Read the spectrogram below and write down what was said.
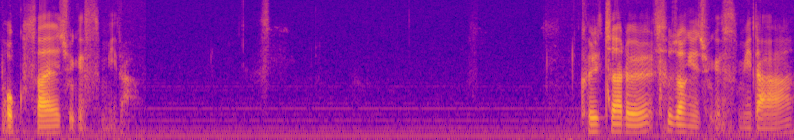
복사해 주겠습니다. 글자를 수정해 주겠습니다.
